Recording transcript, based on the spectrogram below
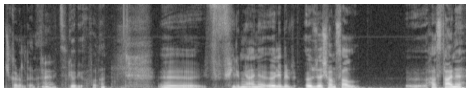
çıkarıldığını evet. görüyor falan. E, film yani öyle bir öz yaşamsal e, hastane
